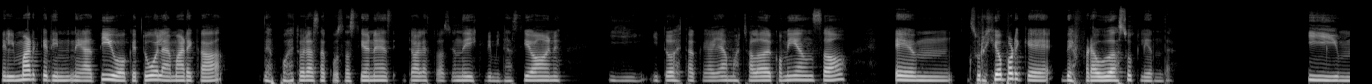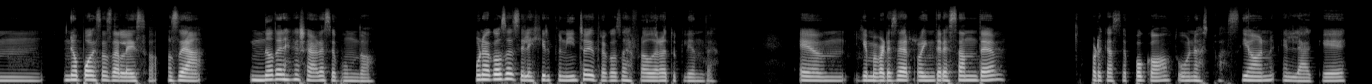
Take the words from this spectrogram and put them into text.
el marketing negativo que tuvo la marca después de todas las acusaciones y toda la situación de discriminación y, todo esto que habíamos charlado al comienzo, em, surgió porque defraudó a su cliente. Y mm, no puedes hacerle eso. O sea, no tenés que llegar a ese punto. Una cosa es elegir tu nicho y otra cosa es defraudar a tu cliente. Em, y que me parece reinteresante porque hace poco tuve una situación en la que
